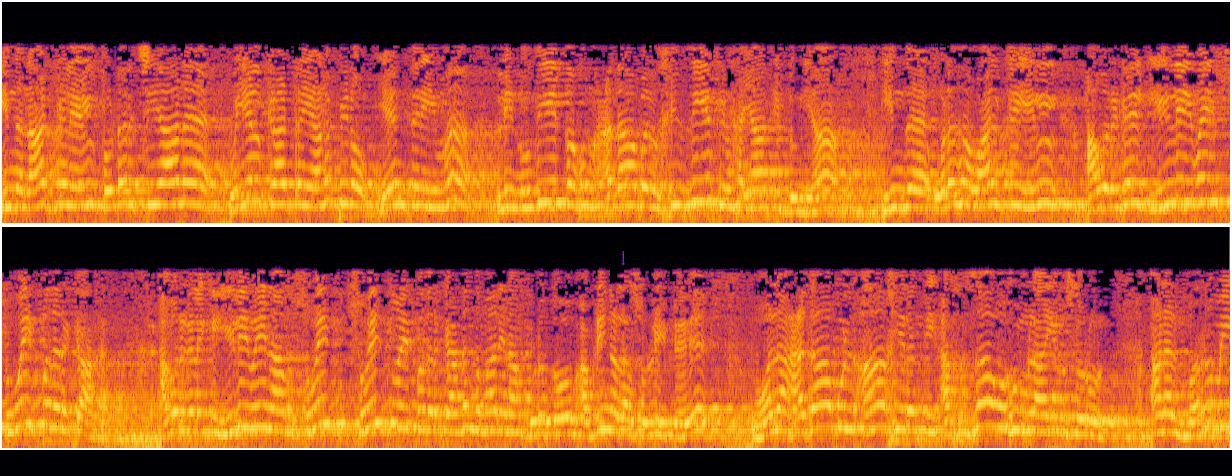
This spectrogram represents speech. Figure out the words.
இந்த நாட்களில் தொடர்ச்சியான புயல் காற்றை அனுப்பினோம். ஏன் தெரியுமா? லினுதீகஹும் அதாபல் ஹிஸி ஃபில் ஹயாத்தி துன்யா. இந்த உலக வாழ்க்கையில் அவர்கள் இழிவை சுவைப்பதற்காக அவர்களுக்கு இழிவை நாம் சுவை சுவைத்து வைப்பதற்காக இந்த மாதிரி நாம் கொடுத்தோம் அப்படின்னு எல்லாம் சொல்லிட்டு ஒல அதாபுல் ஆகிரத்தி அஹ்சாவுஹும் லா யுன்சுரூன். ஆனால் மறுமை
